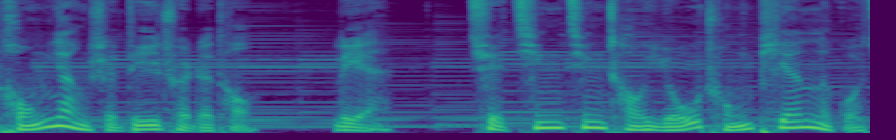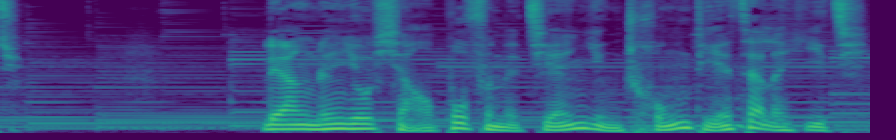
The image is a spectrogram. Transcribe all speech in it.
同样是低垂着头，脸却轻轻朝油虫偏了过去。两人有小部分的剪影重叠在了一起，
